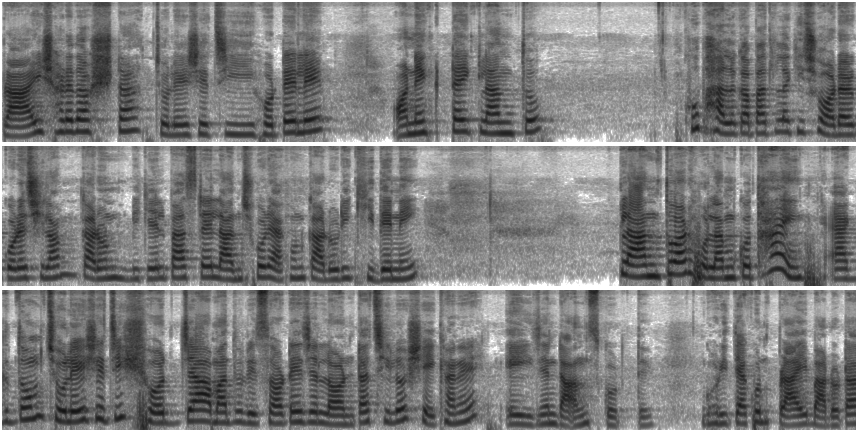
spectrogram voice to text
প্রায় সাড়ে দশটা। চলে এসেছি হোটেলে অনেকটাই ক্লান্ত। খুব হালকা পাতলা কিছু অর্ডার করেছিলাম, কারণ বিকেল পাঁচটায় লাঞ্চ করে এখন কারোরই খিদে নেই। ক্লান্ত আর হলাম কোথায়? একদম চলে এসেছি সজ্জা আমাদের রিসর্টে যে লনটা ছিল সেইখানে এই যে ডান্স করতে। ঘড়িতে এখন প্রায় বারোটা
